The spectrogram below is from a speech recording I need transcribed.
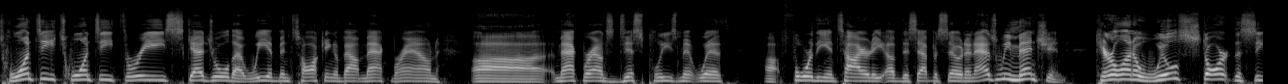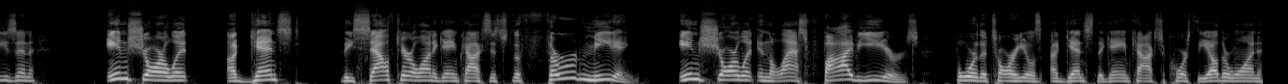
2023 schedule that we have been talking about Mack Brown, uh, Mack Brown's displeasement with uh, for the entirety of this episode. And as we mentioned, Carolina will start the season in Charlotte against the South Carolina Gamecocks. It's the third meeting in Charlotte in the last five years for the Tar Heels against the Gamecocks. Of course, the other one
